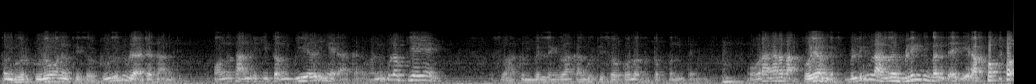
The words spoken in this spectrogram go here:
Tenggur gunung ono desa dulu itu tidak ada santri. Ono santri sitok biaya ini ada. Mana pulau biaya. Sudah beling lah kanggo desa kono tetap penting. Orang karena tak boyong guys, beling lah, beling tiba saya kira apa.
